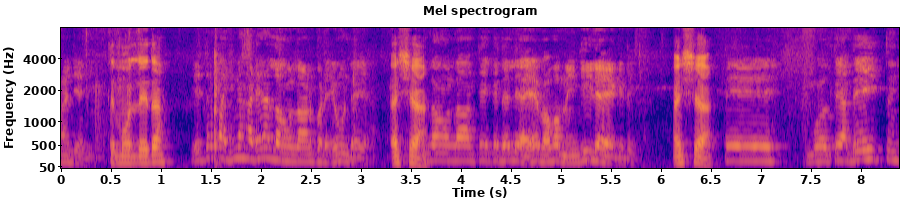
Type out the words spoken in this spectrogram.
ਹਾਂਜੀ ਹਾਂਜੀ। ਤੇ ਮੁੱਲ ਇਹਦਾ? ਇੱਧਰ ਭਾਜੀ ਨਾ ਸਾਡੇ ਨਾਲ ਲਾਉਣ ਲਾਣ ਬੜੇ ਹੁੰਦੇ ਆ। ਅੱਛਾ। ਲਾਉਣ ਲਾਣ ਤੇ ਕਿਤੇ ਲਿਆਏ ਬਾਬਾ ਮਹਿੰਗੀ ਲਿਆਏ ਕਿਤੇ। ਅੱਛਾ। ਤੇ ਮੁੱਲ ਤੇ ਆਂਦੇ ਸੀ ਤੁਸੀਂ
